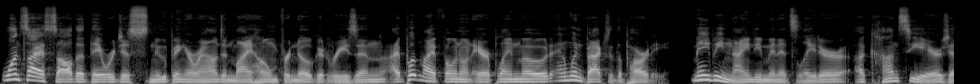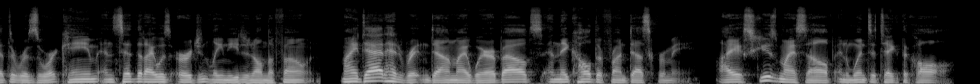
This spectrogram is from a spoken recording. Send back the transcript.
Once I saw that they were just snooping around in my home for no good reason, I put my phone on airplane mode and went back to the party. Maybe 90 minutes later, a concierge at the resort came and said that I was urgently needed on the phone. My dad had written down my whereabouts and they called the front desk for me. I excused myself and went to take the call.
